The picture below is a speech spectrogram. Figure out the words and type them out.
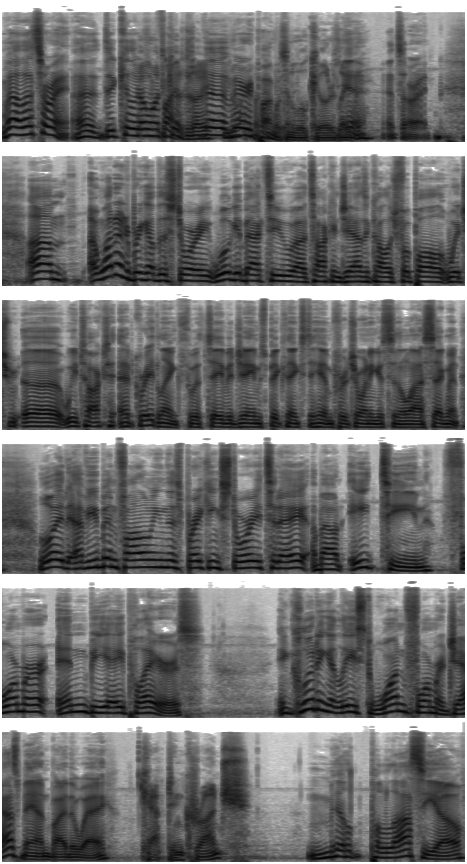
Well, that's all right. Uh, the Killers are fine. Killers I- Uh, very popular. listening to little Killers lately. Yeah, that's all right. Um, I wanted to bring up this story. We'll get back to uh, talking jazz and college football, which uh, we talked at great length with David James. Big thanks to him for joining us in the last segment. Lloyd, have you been following this breaking story today about 18 former NBA players, including at least one former jazz band, by the way? Captain Crunch. Milt Palacio.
